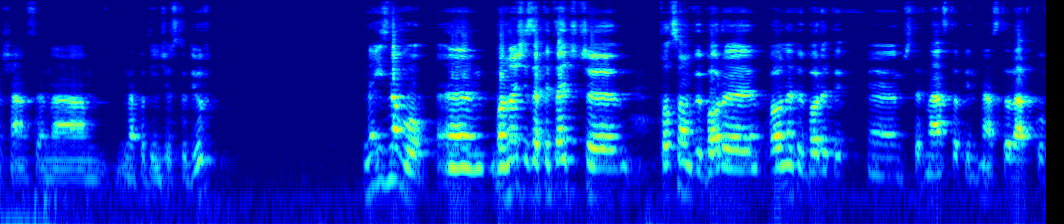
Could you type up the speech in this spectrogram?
e, szansę na, na podjęcie studiów. No i znowu, e, można się zapytać, czy to są wybory, wolne wybory tych 14-15-latków,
